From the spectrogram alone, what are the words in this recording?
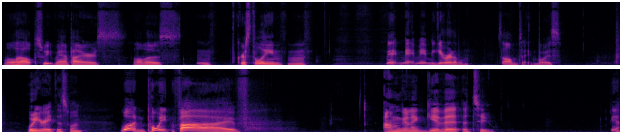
will help. Sweet vampires, all those mm, Krystalline. Mm, may, may, maybe get rid of them. That's all I'm saying, boys. What do you rate this one? One point five. I'm gonna give it a two Yeah,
